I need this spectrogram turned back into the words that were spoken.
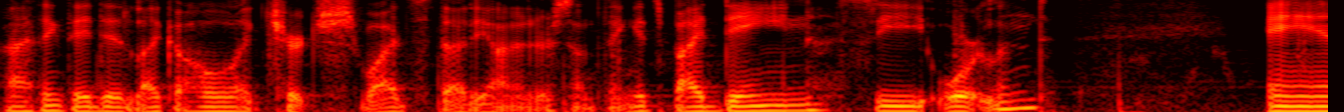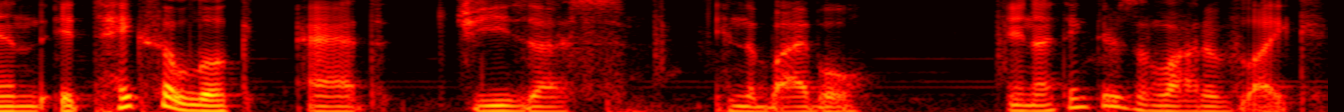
I think they did like a whole like church-wide study on it or something. It's by Dane C. Ortlund, and it takes a look at Jesus in the Bible. And I think there's a lot of like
